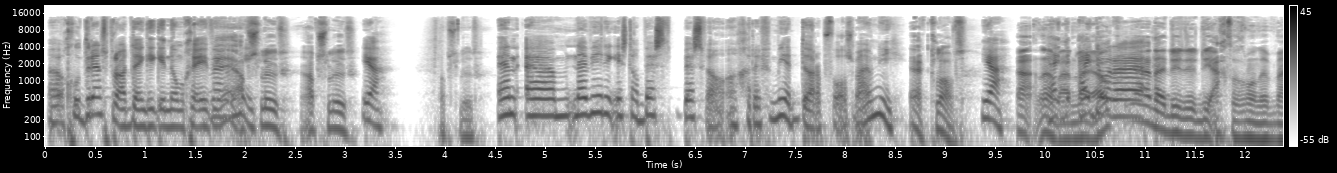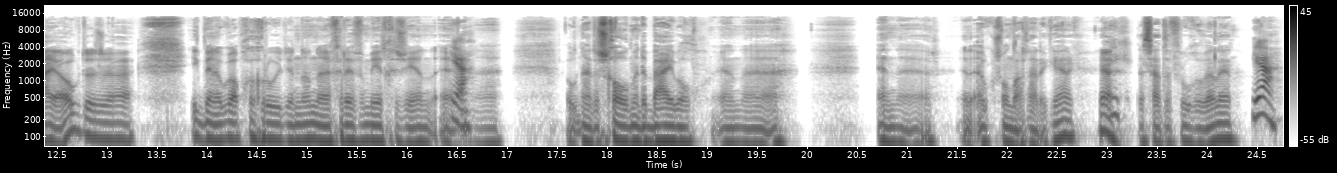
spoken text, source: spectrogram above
eh, goed Drents praat, denk ik, in de omgeving. Nee, absoluut, absoluut. Ja. absoluut. En ehm Nijwering is toch best, best wel een gereformeerd dorp, volgens mij, of niet? Ja, klopt. Ja. Ja, nou, Hij- door, eh, ja nee, die, die, achtergrond hebben wij ook. Dus eh, ik ben ook opgegroeid in een gereformeerd gezin. En, Ja. ook naar de school met de Bijbel. En, en, en ook zondags naar de kerk. Ja, Kijk. dat zat er vroeger wel in. Ja.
